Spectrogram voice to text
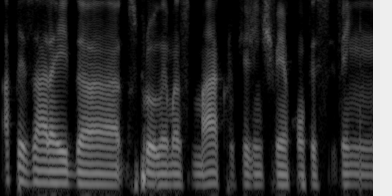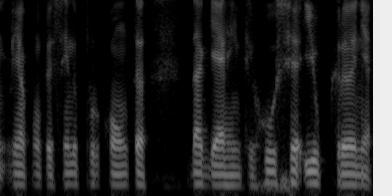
apesar aí da, dos problemas macro que a gente vem, aconte vem, vem acontecendo por conta da guerra entre Rússia e Ucrânia.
